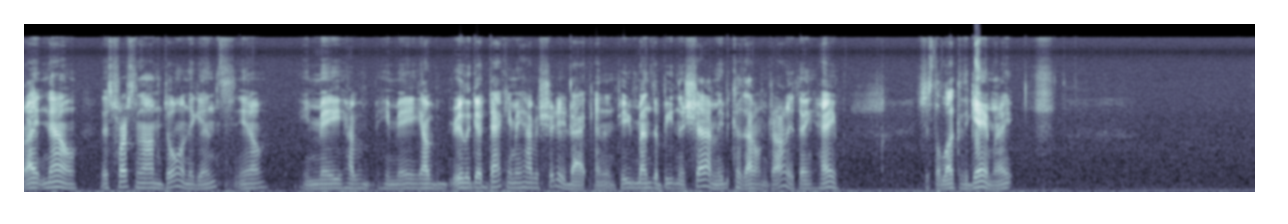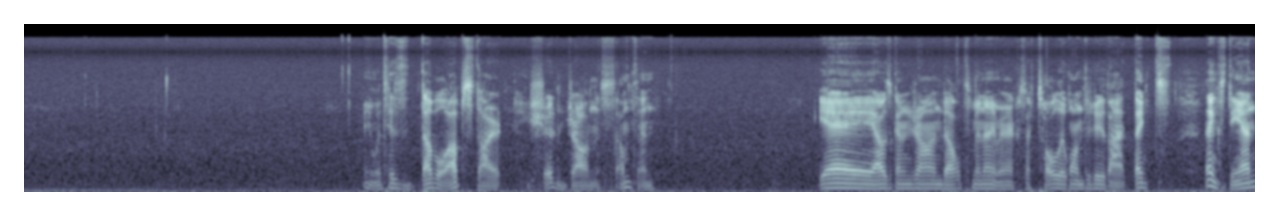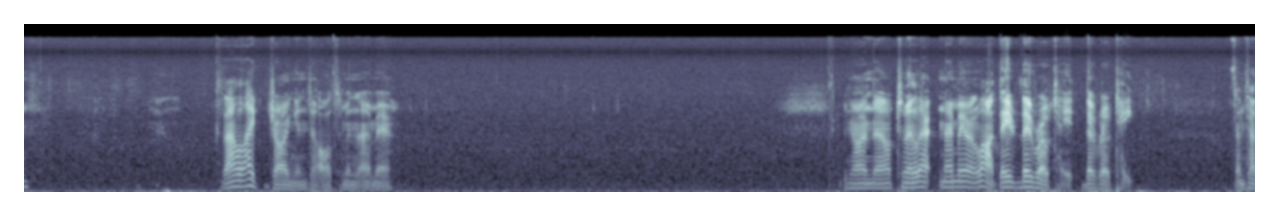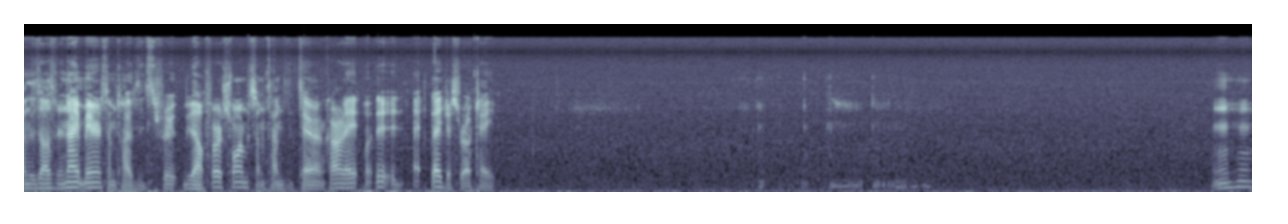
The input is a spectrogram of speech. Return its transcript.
right now this person I'm dueling against, you know, he may have he may have a really good deck, he may have a shitty deck, and if he ends up beating the shit out of me because I don't draw anything, hey, it's just the luck of the game, right? And with his double upstart, he should have drawn something. Yay, I was going to draw into Ultimate Nightmare because I totally wanted to do that. Thanks, thanks, Dan. Because I like drawing into Ultimate Nightmare. Been drawing into Ultimate Nightmare a lot. They, they rotate. They rotate. Sometimes it's Ultimate Nightmare, sometimes it's Bell First Form, sometimes it's Terror Incarnate. They just rotate. Mm-hmm.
